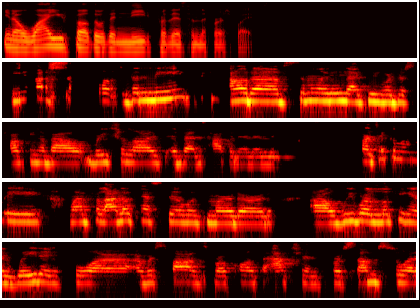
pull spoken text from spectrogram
you know why you felt there was a need for this in the first place. Yes, the need out of similarly, like we were just talking about, racialized events happening in the. Particularly when Philando Castile was murdered, uh, we were looking and waiting for a response, for a call to action, for some sort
